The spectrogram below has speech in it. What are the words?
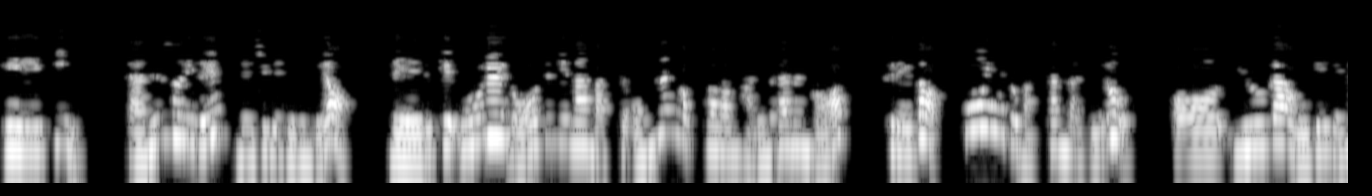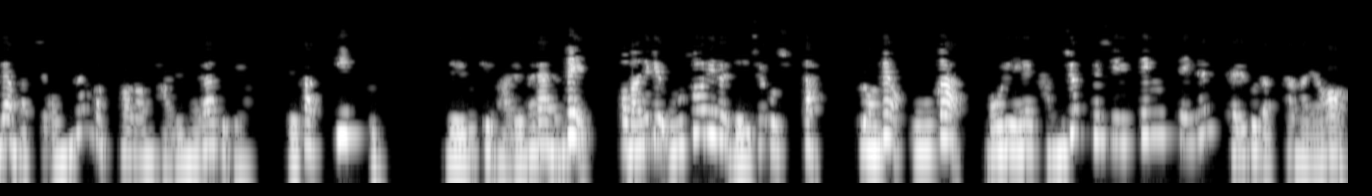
대기라는 소리를 내주게 되는데요. 네, 이렇게 우를 넣어주기만 마치 없는 것처럼 발음을 하는 것. 그래서 호에도 마찬가지로 어, 유가 오게 되면 마치 없는 것처럼 발음을 하게 돼요. 그래서 히프. 네, 이렇게 발음을 하는데 어, 만약에 우 소리를 내주고 싶다. 그러면 우가 머리에 강조표시 땡땡은 달고 나타나요.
